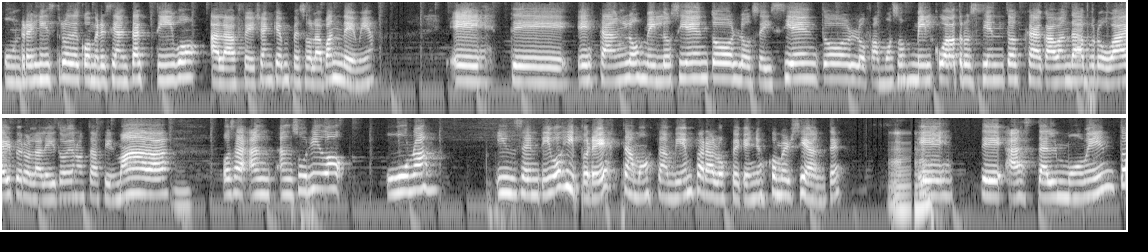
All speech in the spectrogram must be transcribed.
un registro de comerciante activo a la fecha en que empezó la pandemia. Este, están los 1200, los 600, los famosos 1400 que acaban de aprobar, pero la ley todavía no está firmada. Mm. O sea, han, han surgido unos incentivos y préstamos también para los pequeños comerciantes. Este, hasta el momento,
